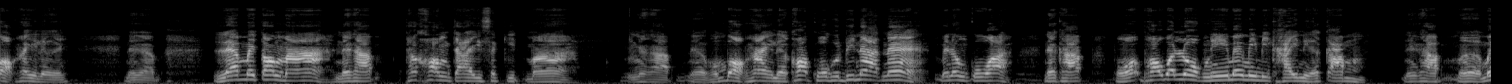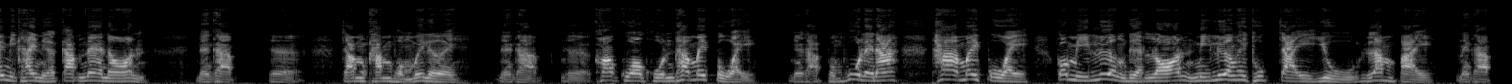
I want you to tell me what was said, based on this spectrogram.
บอกให้เลยนะครับ และไม่ต้องมานะครับ ถ้าข้องใจสะกิดมานะครับเออผมบอกให้เลยครอบครัวคุณพินาศแน่ ไม่ต้องกลัวนะครับเพราะเพราะว่าโลกนี้แม่งไม่มีใครเหนือกรรมนะครับเออไม่มีใครเหนือกรรมแน่นอนนะครับเออจำคำผมไว้เลยนะครับเออครอบครัวคุณถ้าไม่ป่วย นะครับผมพูดเลยนะ ถ้าไม่ป่วยก็มีเรื่องเดือดร้อน มีเรื่องให้ทุกข์ใจอยู่ล่ำไปนะครับ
